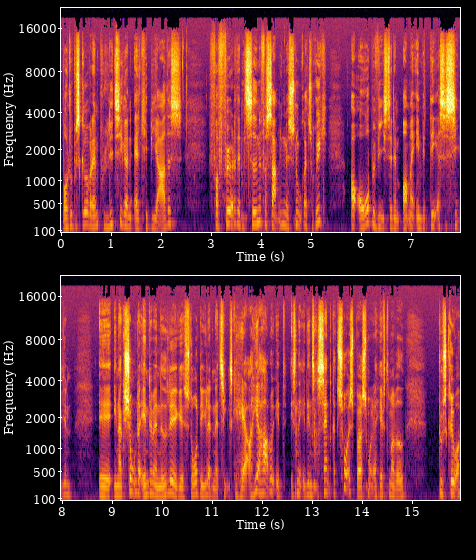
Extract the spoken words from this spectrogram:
hvor du beskriver, hvordan politikeren Alcibiades forførte den siddende forsamling med snu retorik og overbeviste dem om at invadere Sicilien. Øh, en aktion, der endte med at nedlægge store dele af den athenske hær. Og her har du et, sådan et interessant retorisk spørgsmål, jeg hæfter mig ved. Du skriver,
